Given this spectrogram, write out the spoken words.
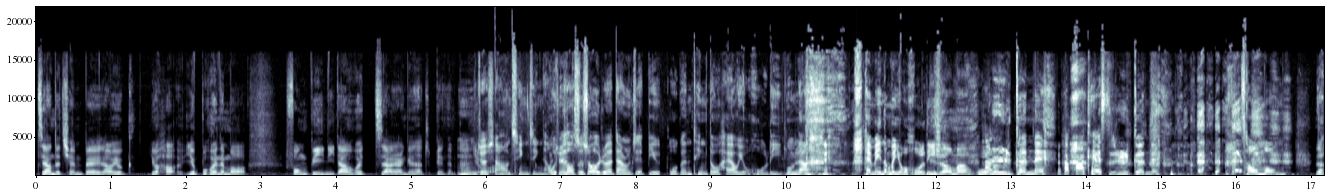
这样的前辈，然后又又好，又不会那么封闭，你当然会自然而然跟他变成朋友，啊。嗯，就想要亲近他。我觉得老实说，我觉得淡如姐比我跟 Tim 都还要有活力。我们俩还，还没那么有活力，你知道吗？我他日更呢，他 Podcast 日更呢，超猛。那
